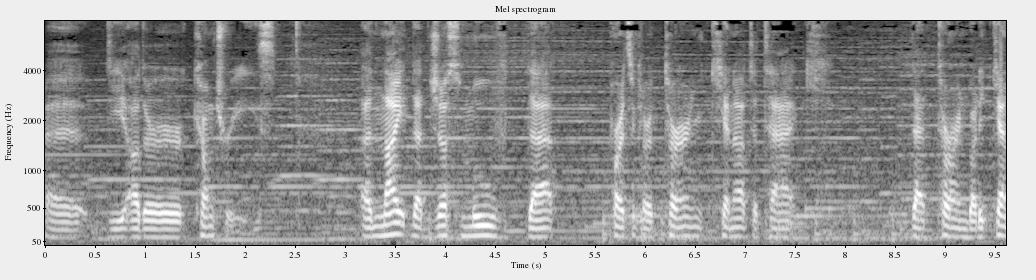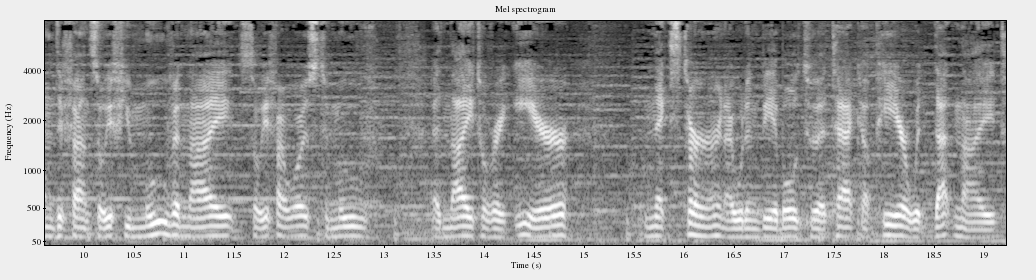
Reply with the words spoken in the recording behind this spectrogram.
uh, the other countries. A knight that just moved that particular turn cannot attack that turn, but it can defend. So if you move a knight, so if I was to move a knight over here, next turn I wouldn't be able to attack up here with that knight,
